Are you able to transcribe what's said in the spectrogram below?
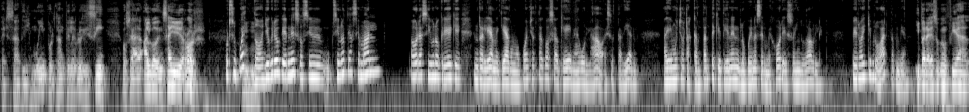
Versátil, muy importante, le creo que sí. O sea, algo de ensayo y error. Por supuesto, yo creo que en eso, si, si no te hace mal, ahora si uno cree que en realidad me queda como poncho esta cosa, ok, me hago un lado, eso está bien. Hay muchas otras cantantes que tienen, lo pueden hacer mejor, eso es indudable. Pero hay que probar también. ¿Y para eso confías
